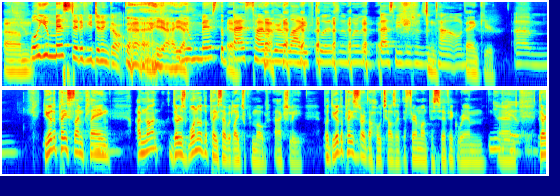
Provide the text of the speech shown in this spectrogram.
Um, Well, you missed it if you didn't go. yeah, yeah. You missed the Yeah. best time of your life to listen to one of the best musicians in town. Thank you. Um, The other places I'm playing, Mm. I'm not. There's one other place I would like to promote actually, but the other places are the hotels like the Fairmont Pacific Rim, Okay, and okay. they're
